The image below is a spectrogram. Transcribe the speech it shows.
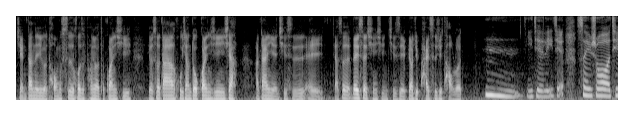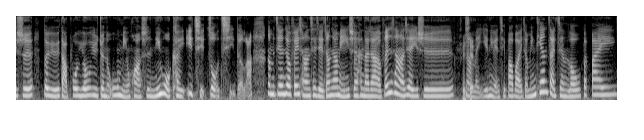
简单的一个同事或者朋友的关系，有时候大家互相多关心一下啊。当然也其实诶、假设类似的情形，其实也不要去排斥去讨论。嗯，理解理解。所以说，其实对于打破忧郁症的污名化，是你我可以一起做起的啦。那么今天就非常谢谢张家明医师和大家的分享，谢谢医师。谢谢那我们以你元气抱抱，也就明天再见喽，拜拜。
